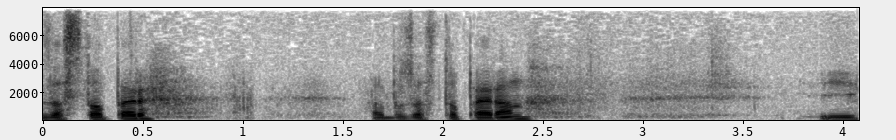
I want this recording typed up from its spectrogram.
za stoper albo za stoperan. I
